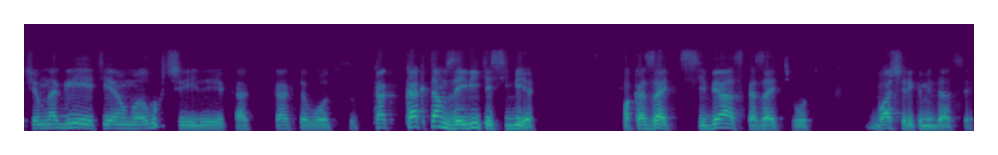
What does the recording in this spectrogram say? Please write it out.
Чем наглее, тем лучше? Или как, как-то вот... Как, как там заявить о себе? Показать себя, сказать вот ваши рекомендации?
